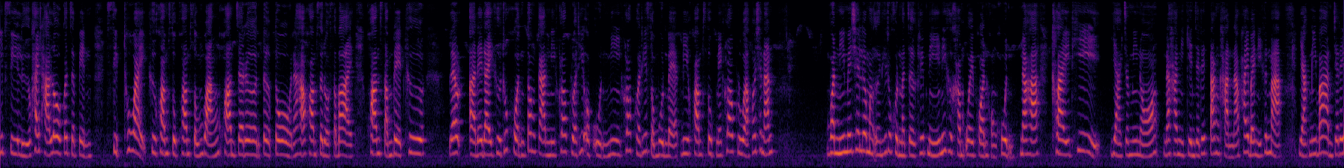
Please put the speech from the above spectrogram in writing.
ยิปซีหรือไพ่ทาโร่ก็จะเป็น 10 ถ้วย คือความสุขความสมหวัง ความเจริญเติบโตนะคะ ความสะดวกสบาย ความสำเร็จคือ แล้วใดๆ คือทุกคนต้องการมีครอบครัวที่อบอุ่น มีครอบครัวที่สมบูรณ์แบบ มีความสุขในครอบครัว เพราะฉะนั้น วันนี้ไม่ใช่เรื่องบังเอิญที่ทุกคนมาเจอคลิปนี้ นี่คือคำอวยพรของคุณนะคะ ใครที่อยากจะมีน้องนะคะ มีเกณฑ์จะได้ตั้งครรภ์นะ ไพ่ใบนี้ขึ้นมา อยากมีบ้านจะได้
